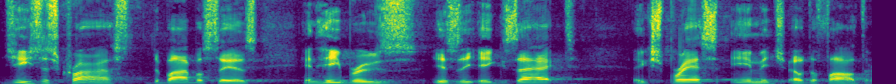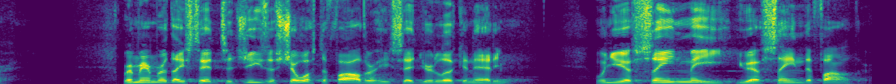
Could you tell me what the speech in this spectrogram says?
Jesus Christ, the Bible says in Hebrews, is the exact express image of the Father. Remember, they said to Jesus, Show us the Father. He said, You're looking at him. When you have seen me, you have seen the Father.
